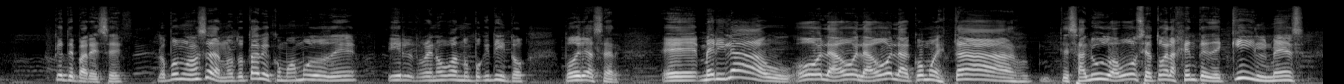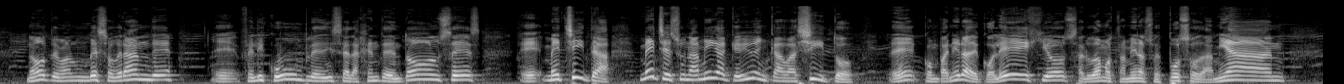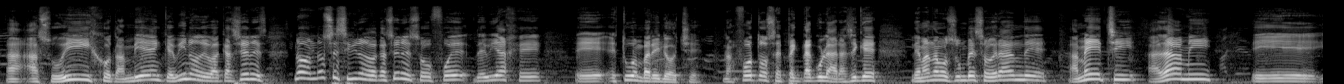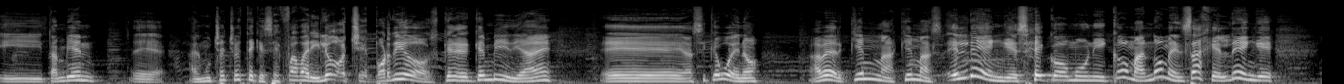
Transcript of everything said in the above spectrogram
¿Qué te parece? Lo podemos hacer, ¿no? Total, es como a modo de ir renovando un poquitito. Podría ser. Eh, Merilau, hola, hola, hola, ¿cómo estás? Te saludo a vos y a toda la gente de Quilmes, ¿no? Te mando un beso grande. Eh, feliz cumple, dice la gente de entonces. Eh, Mechita, Meche es una amiga que vive en Caballito, ¿eh? compañera de colegio. Saludamos también a su esposo Damián a, su hijo también, que vino de vacaciones. No, no sé si vino de vacaciones o fue de viaje. eh, estuvo en Bariloche. Unas fotos espectaculares. Así que le mandamos un beso grande a Mechi, a Dami eh, y también eh, al muchacho este que se fue a Bariloche. Por Dios, qué, qué envidia. Eh, Así que bueno. A ver, ¿quién más? ¿Quién más? El dengue se comunicó, mandó mensaje el dengue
